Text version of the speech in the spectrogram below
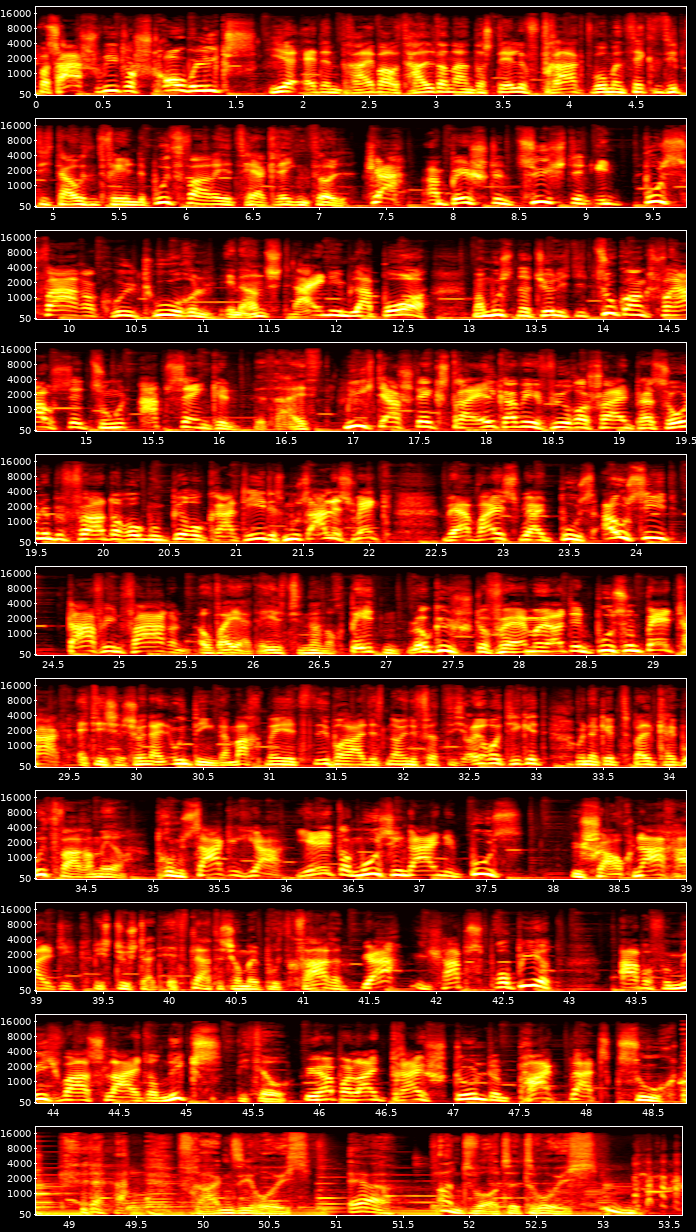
Was hast du wieder, Straubelix? Hier Adam Treiber aus Haltern an der Stelle fragt, wo man 76.000 fehlende Busfahrer jetzt herkriegen soll. Tja, am besten züchten in Busfahrerkulturen. Im Ernst? Nein, im Labor. Man muss natürlich die Zugangsvoraussetzungen absenken. Das heißt, Nicht erst extra Lkw-Führerschein, Personenbeförderung und Bürokratie, das muss alles weg. Wer weiß, wie ein Bus aussieht, darf ihn fahren. oh weia, da hilft sie nur noch beten. Logisch, dafür haben wir ja den Bus- und Betttag. Es ist ja schon ein Unding. Da macht man jetzt überall das 49-Euro-Ticket und dann gibt's bald kein Busfahrer mehr. Drum sage ich ja, jeder muss in einen Bus. Ist auch nachhaltig. Bist du statt S-Klasse schon mal Bus gefahren? Ja, ich hab's probiert. Aber für mich war's leider nix. Wieso? Ich hab allein drei Stunden Parkplatz gesucht. Fragen Sie ruhig. Er antwortet ruhig.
